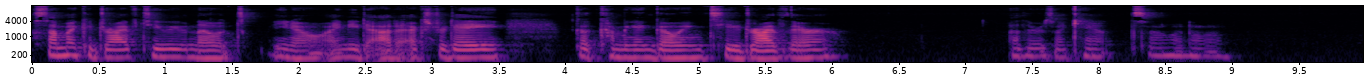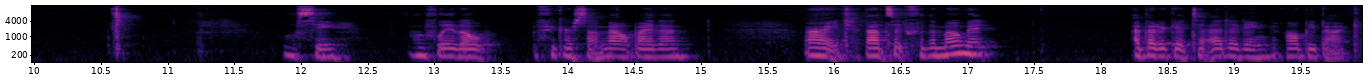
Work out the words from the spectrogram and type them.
Some I could drive to, even though it's, you know, I need to add an extra day coming and going to drive there. Others I can't, so I don't know. We'll see. Hopefully they'll figure something out by then. All right, that's it for the moment. I better get to editing. I'll be back.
